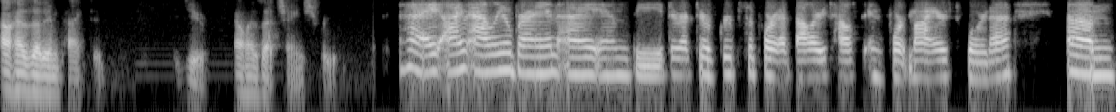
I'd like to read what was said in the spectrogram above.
how has that impacted you? How has that changed for you? Hi, I'm Allie O'Brien. I am the Director of Group Support at Valerie's House in Fort Myers, Florida. Um,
